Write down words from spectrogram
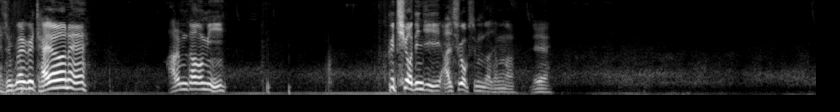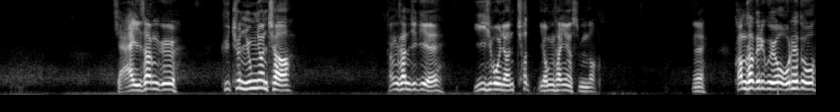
야, 정말 그 자연의 아름다움이 끝이 어딘지 알 수가 없습니다, 정말. 예. 자, 이상 그 귀촌 6년차 강산지기의 25년 첫 영상이었습니다. 네. 감사드리고요. 올해도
